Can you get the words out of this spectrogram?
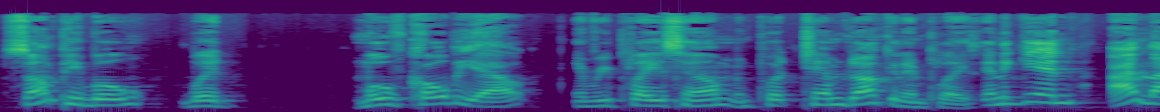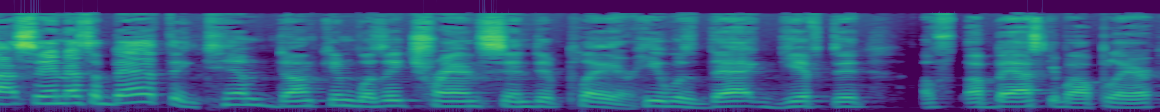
some people would move Kobe out and replace him and put Tim Duncan in place. And again, I'm not saying that's a bad thing. Tim Duncan was a transcendent player. He was that gifted a, a basketball player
